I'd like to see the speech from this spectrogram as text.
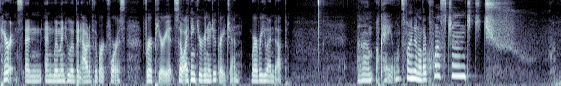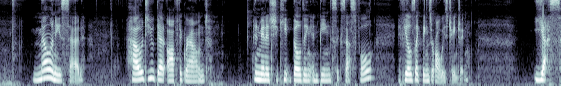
parents and, and women who have been out of the workforce for a period. So I think you're going to do great, Jen, wherever you end up. Um, okay, let's find another question. Melanie said, How do you get off the ground and manage to keep building and being successful? It feels like things are always changing. Yes,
